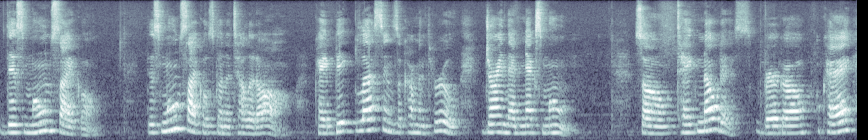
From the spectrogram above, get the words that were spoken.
this moon cycle, this moon cycle is going to tell it all. Okay, big blessings are coming through during that next moon. So take notice, Virgo, okay?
